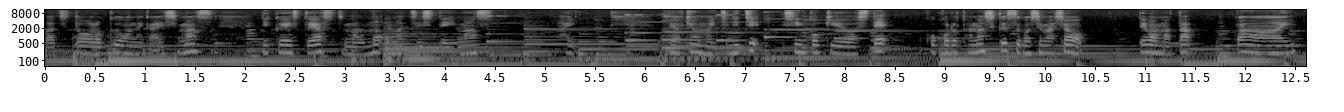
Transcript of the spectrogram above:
達登録お願いします。リクエストや質問もお待ちしています。はい、では今日も一日深呼吸をして心楽しく過ごしましょう。ではまた。バイ。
